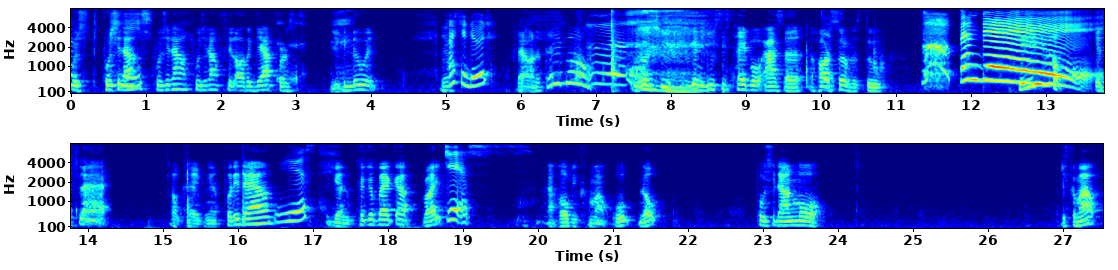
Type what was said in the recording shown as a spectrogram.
Push, push it down. Push it down. Push it down. Fill all the gap first. You can do it. I can do it. Flat on the table. Mm. We're gonna cheat. We're gonna use this table as a hard surface to. Bendy! See, look, it's flat. Okay, we're gonna put it down. Yes. You're gonna pick it back up, right? Yes. I hope you come out. Oh, nope. Push it down more. Just come out?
